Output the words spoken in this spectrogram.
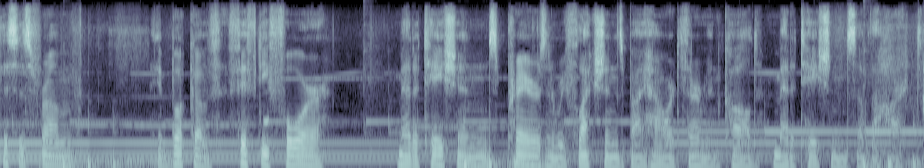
This is from a book of 54 meditations, prayers, and reflections by Howard Thurman called Meditations of the Heart.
